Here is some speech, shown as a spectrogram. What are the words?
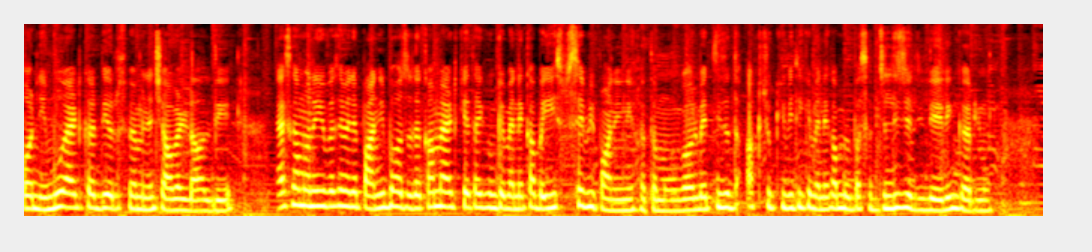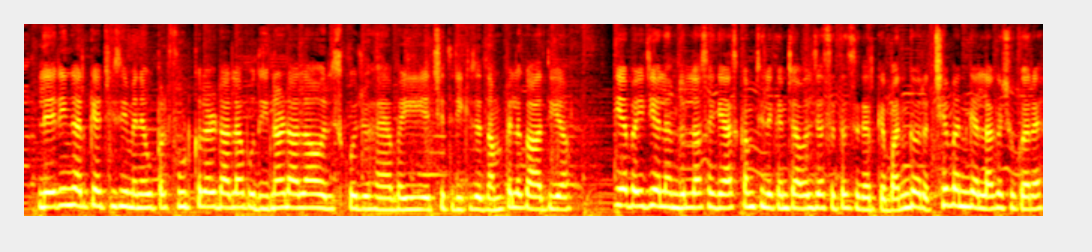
और नींबू ऐड कर दिया और उसमें मैंने चावल डाल दिए। गैस कम होने की वजह से मैंने पानी बहुत ज़्यादा कम ऐड किया था क्योंकि मैंने कहा भाई इससे भी पानी नहीं ख़त्म होगा और मैं इतनी ज़्यादा अक चुकी हुई थी कि मैंने कहा मैं बस अब जल्दी जल्दी लेयरिंग कर लूँ। लेयरिंग करके अच्छी सी मैंने ऊपर फ़ूड कलर डाला, पुदीना डाला और इसको जो है भाई अच्छे तरीके से दम पे लगा दिया। ये भाई जी, अलहमदिल्ला से गैस कम थी, लेकिन चावल जैसे तैसे करके बन गए और अच्छे बन गए, अल्लाह का शुक्र है।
